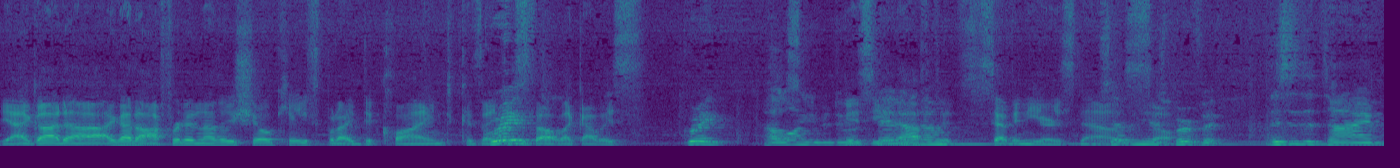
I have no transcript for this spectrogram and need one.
yeah, I got uh, I got offered another showcase, but I declined because I Great. just felt like I was great. How long you been doing busy enough. now? It's seven years now. Seven years, so. perfect. This is the time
